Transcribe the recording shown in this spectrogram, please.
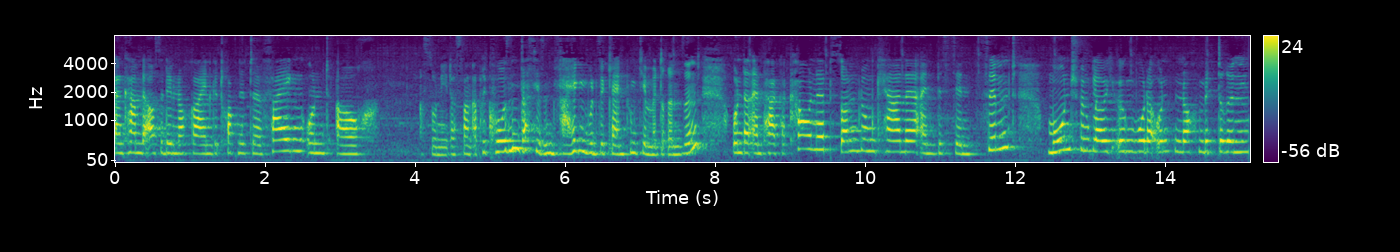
Dann kamen da außerdem noch rein getrocknete Feigen und auch Achso, nee, das waren Aprikosen. Das hier sind Feigen, wo diese kleinen Pünktchen mit drin sind. Und dann ein paar Kakaonips, Sonnenblumenkerne, ein bisschen Zimt. Mond schwimmt, glaube ich, irgendwo da unten noch mit drin.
